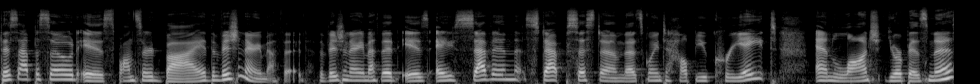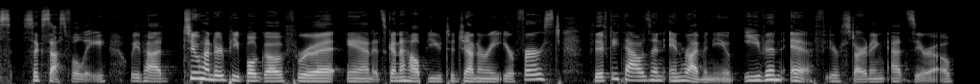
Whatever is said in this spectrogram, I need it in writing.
This episode is sponsored by the Visionary Method. The Visionary Method is a seven step system that's going to help you create and launch your business successfully. We've had 200 people go through it, and it's going to help you to generate your first 50,000 in revenue, even if you're starting at zero.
